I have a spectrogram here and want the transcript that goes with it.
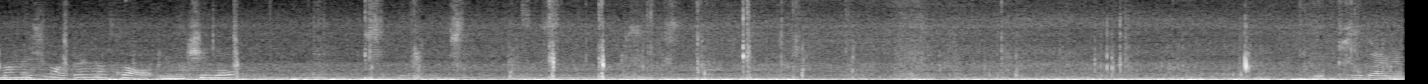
엄마는 신호 떼졌어. 응? 목수가 아니라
